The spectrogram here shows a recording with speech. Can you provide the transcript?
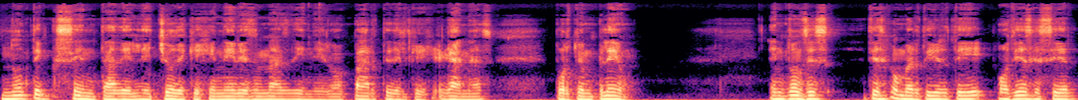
no te exenta del hecho de que generes más dinero aparte del que ganas por tu empleo. Entonces, tienes que convertirte o tienes que ser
